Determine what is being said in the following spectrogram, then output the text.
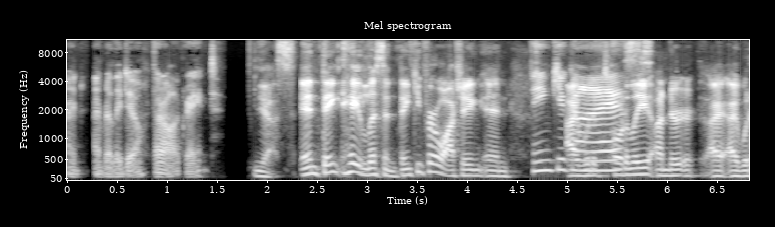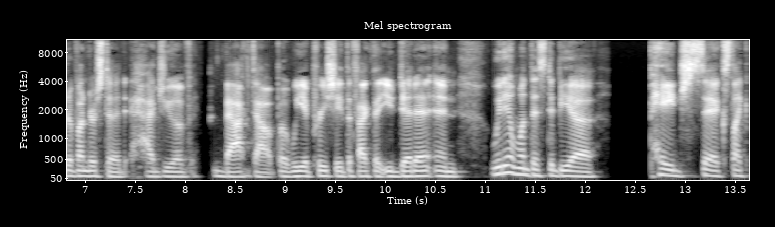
I, I really do. They're all great. Yes. And thank hey, listen, thank you for watching. And Thank you guys. I would have totally under I, I would have understood had you have backed out, but we appreciate the fact that you didn't. And we didn't want this to be a page six, like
